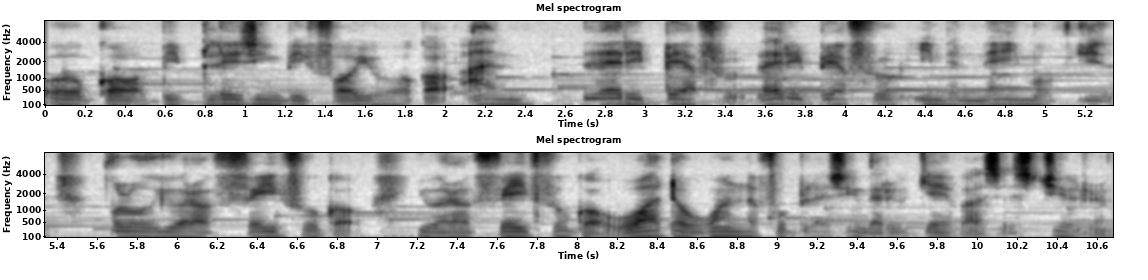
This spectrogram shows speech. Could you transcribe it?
O God, be pleasing before you, O God, and let it bear fruit. Let it bear fruit in the name of Jesus. For you are a faithful God. You are a faithful God. What a wonderful blessing that you gave us as children,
